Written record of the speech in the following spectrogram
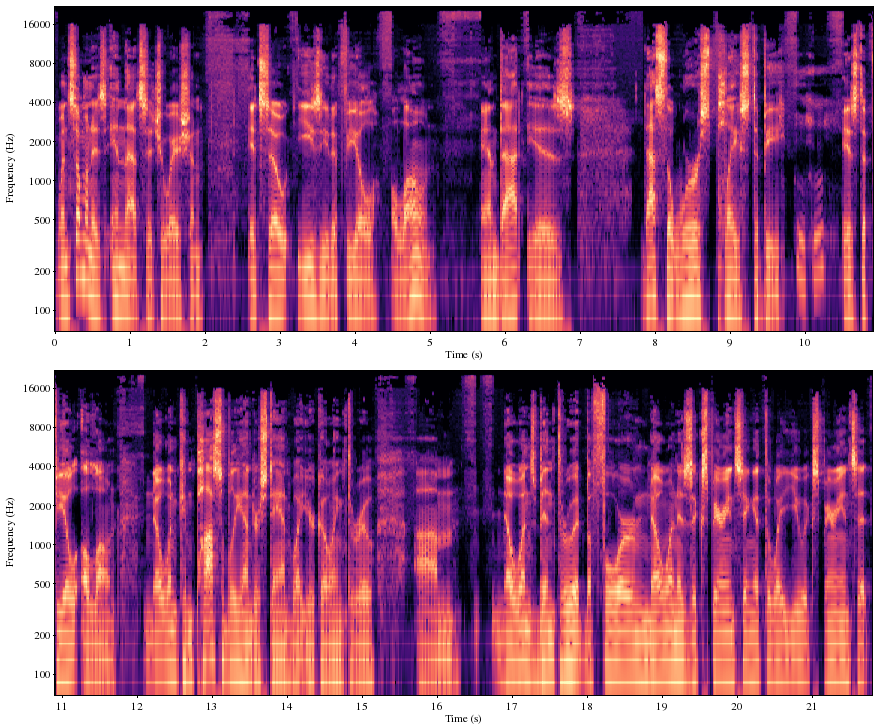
when someone is in that situation, it's so easy to feel alone. And that is that's the worst place to be mm-hmm. is to feel alone no one can possibly understand what you're going through um, no one's been through it before. No one is experiencing it the way you experience it.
